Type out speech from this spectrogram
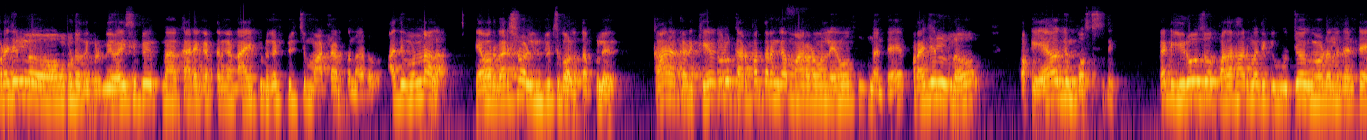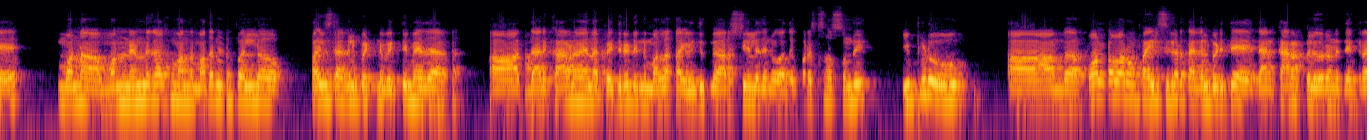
ప్రజల్లో ఉంటుంది. ఇప్పుడు మీరు వైసీపీ కార్యకర్తగా నాయకుడిగా పిలిచి మాట్లాడుతున్నారు. అది ఉండాలా? ఎవరి వెర్షన్ వాళ్ళు వినిపించుకోవాలి తప్పులేదు కానీ అక్కడ కేవలం కరపత్రంగా మారడం వల్ల ఏమవుతుందంటే ప్రజల్లో ఒక ఏవగింపు వస్తుంది. కానీ ఈ రోజు పదహారు మందికి ఉద్యోగం ఇవ్వడం లేదంటే మొన్న మొన్న నిన్నగా మన మదనపల్లిలో ఫైల్స్ తగిలిపెట్టిన వ్యక్తి మీద ఆ దానికి కారణమైన పెద్దిరెడ్డిని మళ్ళా ఎందుకు అరెస్ట్ చేయలేదని ఒక ప్రశ్న వస్తుంది. ఇప్పుడు ఆ పోలవరం ఫైల్స్ కూడా తగలబెడితే దాని కారకులు ఎవరైనా దగ్గర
